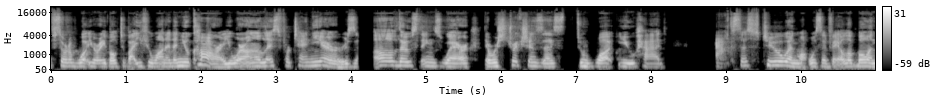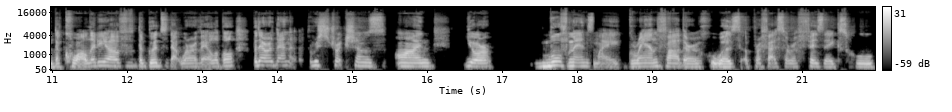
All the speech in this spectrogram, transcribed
sort of what you're able to buy if you wanted a new car. You were on a list for 10 years. All of those things where there were restrictions as to what you had access to and what was available and the quality of the goods that were available. But there were then restrictions on your movements. My grandfather, who was a professor of physics, who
